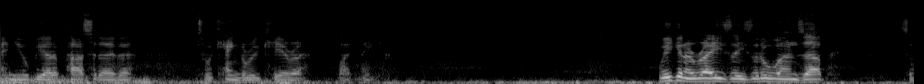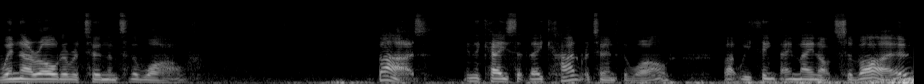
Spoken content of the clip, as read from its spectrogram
and you'll be able to pass it over to a kangaroo carer like me. We're going to raise these little ones up so when they're older, return them to the wild. But in the case that they can't return to the wild, but we think they may not survive,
